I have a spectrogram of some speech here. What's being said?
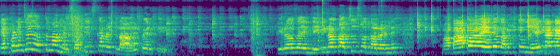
ఎప్పటి నుంచో చెప్తున్నాను మీరు సార్ తీసుకెళ్ళి ఇట్లా రిపేర్కి. ఈరోజు అయింది. ఈలోపు అది చూసి రండి. మా పాప ఏదో కలుపుతుంది. ఏంటన్నా?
